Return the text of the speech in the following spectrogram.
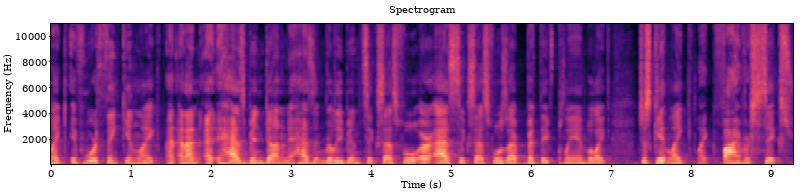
like if we're thinking like and, and I, it has been done and it hasn't really been successful or as successful as I bet they've planned, but like just getting like like five or six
